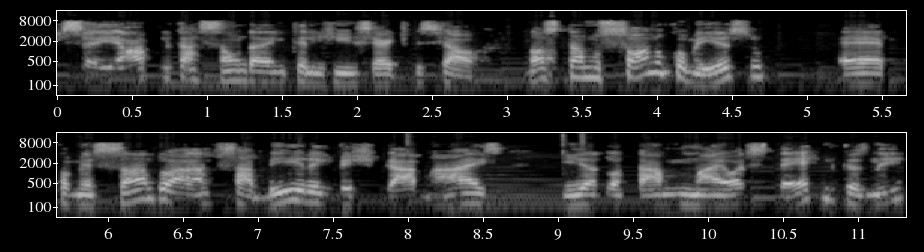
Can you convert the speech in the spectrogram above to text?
isso aí é uma aplicação da inteligência artificial. Nós estamos só no começo, é, começando a saber, a investigar mais e adotar maiores técnicas, né,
